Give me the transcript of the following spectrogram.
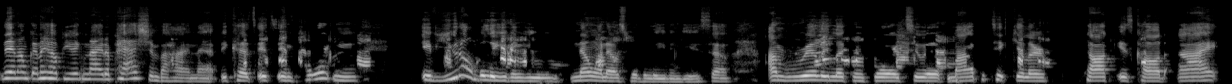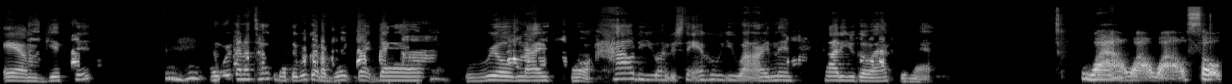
then I'm going to help you ignite a passion behind that because it's important. If you don't believe in you, no one else will believe in you. So I'm really looking forward to it. My particular talk is called I Am Gifted. Mm-hmm. And we're going to talk about that. We're going to break that down real nice. Well, how do you understand who you are? And then how do you go after that? Wow, wow, wow. So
